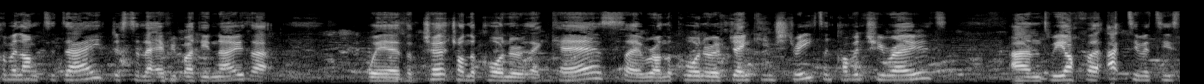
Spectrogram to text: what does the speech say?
Come along today just to let everybody know that we're the church on the corner that cares. So we're on the corner of Jenkins Street and Coventry Road. And we offer activities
